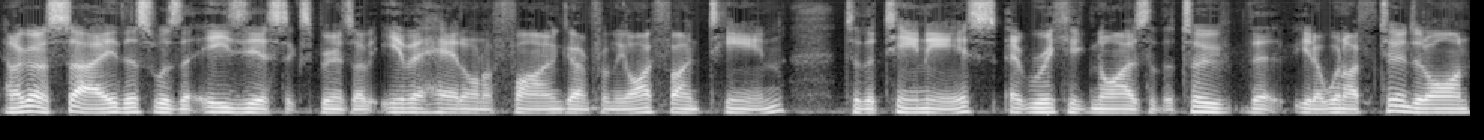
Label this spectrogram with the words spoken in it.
And I've got to say, this was the easiest experience I've ever had on a phone going from the iPhone 10 to the 10s. It recognized that the two, that, you know, when I turned it on,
